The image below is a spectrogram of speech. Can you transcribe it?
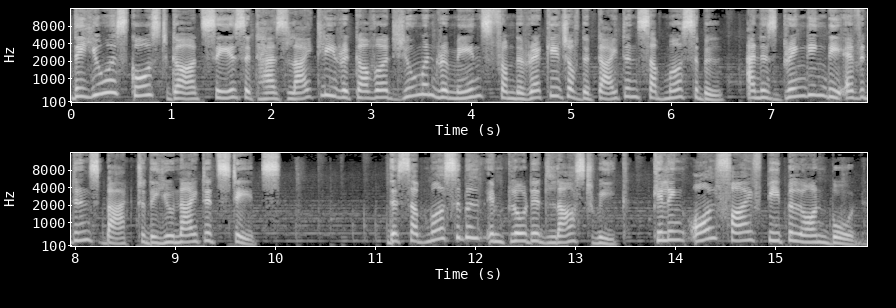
The US Coast Guard says it has likely recovered human remains from the wreckage of the Titan submersible and is bringing the evidence back to the United States. The submersible imploded last week, killing all five people on board.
